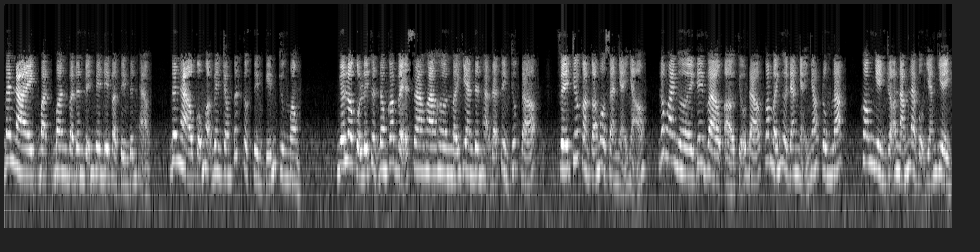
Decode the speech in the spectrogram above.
Bên này, bạch bân và đinh viễn biên đi vào tìm đinh hạo. Đinh hạo cũng ở bên trong tích cực tìm kiếm trương mông. Ghế lâu của lý thịnh đông có vẻ xa hoa hơn mấy gian đinh hạo đã tìm trước đó. Phía trước còn có một sàn nhảy nhỏ. Lúc hai người đi vào ở chỗ đó, có mấy người đang nhảy nhót rung lắc, không nhìn rõ lắm là bộ dáng gì.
